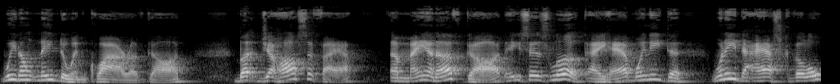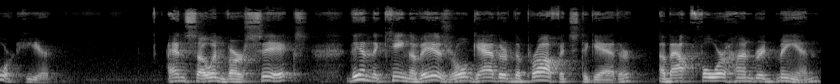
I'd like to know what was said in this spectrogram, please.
We don't need to inquire of God. But Jehoshaphat, a man of God, he says, Look, Ahab, we need to we need to ask the Lord here. And so in verse 6, then the king of Israel gathered the prophets together, about four hundred men,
